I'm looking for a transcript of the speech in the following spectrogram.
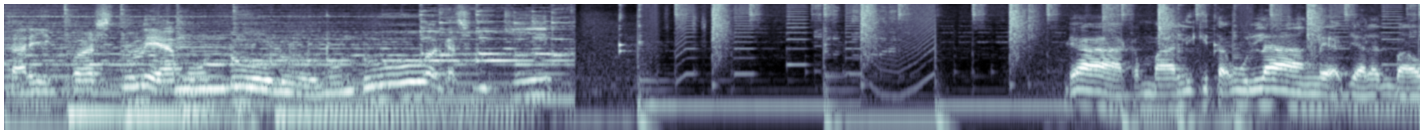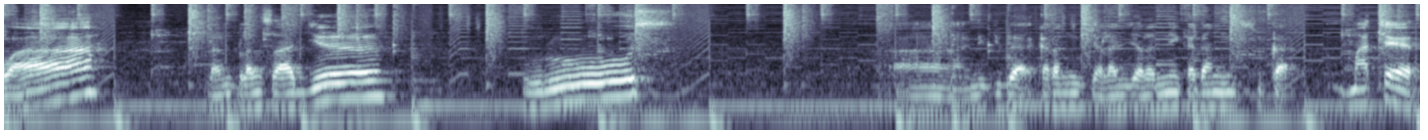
Kita reverse dulu ya, mundur dulu, mundur agak sedikit. Ya, kembali kita ulang lihat jalan bawah. Pelan-pelan saja. Lurus. Nah, ini juga kadang jalan-jalan ini kadang suka macet.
